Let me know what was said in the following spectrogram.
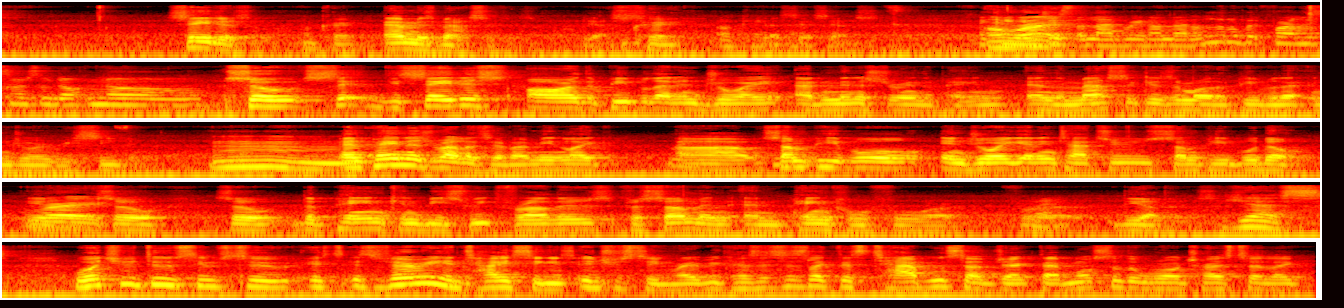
sadism. Okay. M is masochism. Yes. Okay. Okay. Yes, yes, yes. And can Alright. you just elaborate on that a little bit for our listeners who don't know? So sa- the sadists are the people that enjoy administering the pain, and the masochism are the people that enjoy receiving. it. Mm. And pain is relative. I mean, like Right. uh, some people enjoy getting tattoos, some people don't. you know. Right. So so the pain can be sweet for others, for some, and, and painful for for Right. the others. Yes. What you do seems to it's it's very enticing. It's interesting, right? Because this is like this taboo subject that most of the world tries to like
